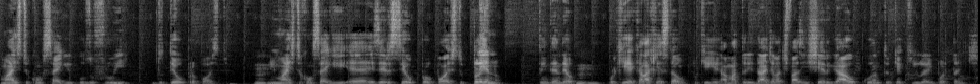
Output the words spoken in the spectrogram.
mais tu consegue usufruir do teu propósito. Uhum. E mais tu consegue é, exercer o propósito pleno. Tu entendeu? Uhum. Porque é aquela questão, porque a maturidade ela te faz enxergar o quanto que aquilo é importante.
